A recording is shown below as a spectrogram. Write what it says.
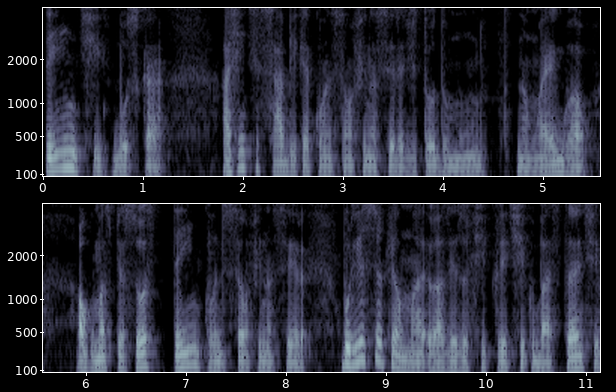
tente buscar. A gente sabe que a condição financeira de todo mundo não é igual. Algumas pessoas têm condição financeira. Por isso que é uma, eu, às vezes eu fico, critico bastante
